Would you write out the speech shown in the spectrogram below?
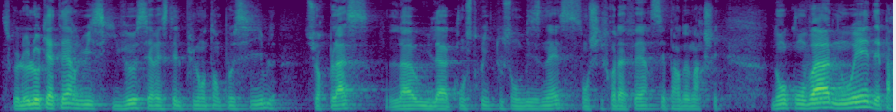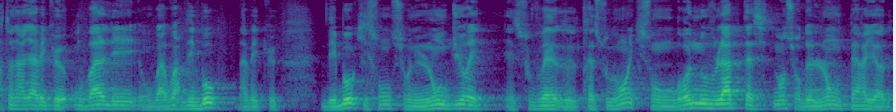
Parce que le locataire, lui, ce qu'il veut, c'est rester le plus longtemps possible sur place, là où il a construit tout son business, son chiffre d'affaires, ses parts de marché. Donc, on va nouer des partenariats avec eux. On va, on va avoir des baux avec eux des baux qui sont sur une longue durée, et euh, très souvent, et qui sont renouvelables tacitement sur de longues périodes.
